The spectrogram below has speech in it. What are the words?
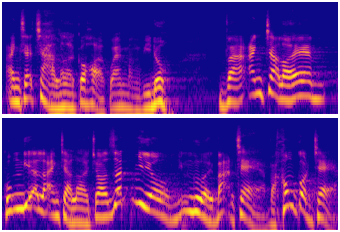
anh sẽ trả lời câu hỏi của em bằng video. Và anh trả lời em cũng nghĩa là anh trả lời cho rất nhiều những người bạn trẻ và không còn trẻ.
